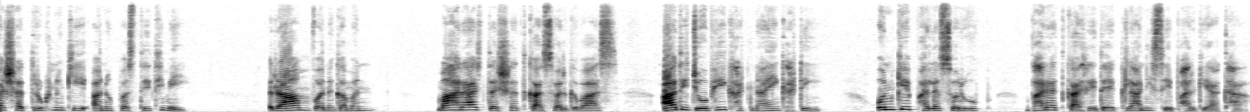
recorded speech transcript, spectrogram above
तथा शत्रुघ्न की अनुपस्थिति में राम वनगमन, महाराज दशरथ का स्वर्गवास आदि जो भी घटनाएँ घटी, उनके फलस्वरूप भरत का हृदय ग्लानि से भर गया था।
